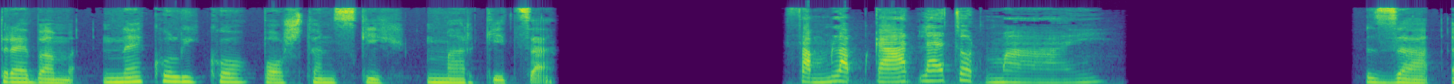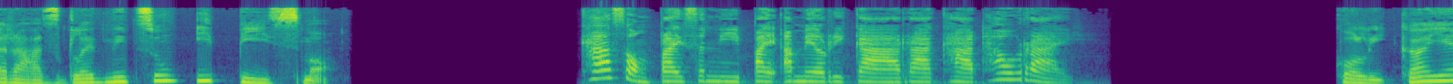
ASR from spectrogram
Trebam nekoliko poštanskih markica. สำหรับการ์ดและจดหมาย Za razglednicu i pismo. ค่าส่งไปรษณีย์ไปอเมริการาคาเท่าไหร่ Kolika je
